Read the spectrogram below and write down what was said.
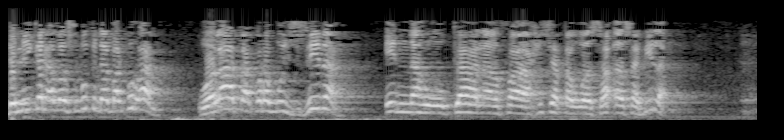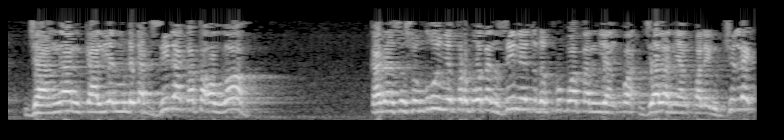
Demikian Allah sebut dalam Al-Quran. Wala taqrabu zina innahu kana fahisyata wa sa'a sabila. Jangan kalian mendekat zina kata Allah. Karena sesungguhnya perbuatan zina itu adalah perbuatan yang jalan yang paling jelek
